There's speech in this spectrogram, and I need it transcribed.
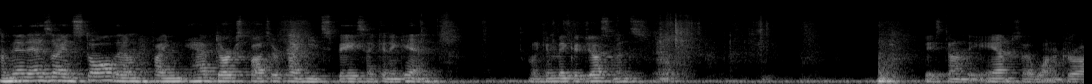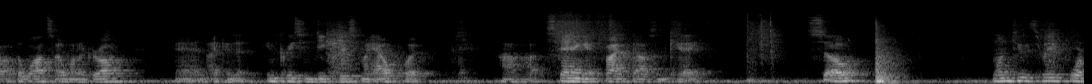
And then as I install them, if I have dark spots or if I need space, I can again, I can make adjustments based on the amps I want to draw, the watts I want to draw, and I can increase and decrease my output, uh, staying at 5000K. So, one, two, three, four,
